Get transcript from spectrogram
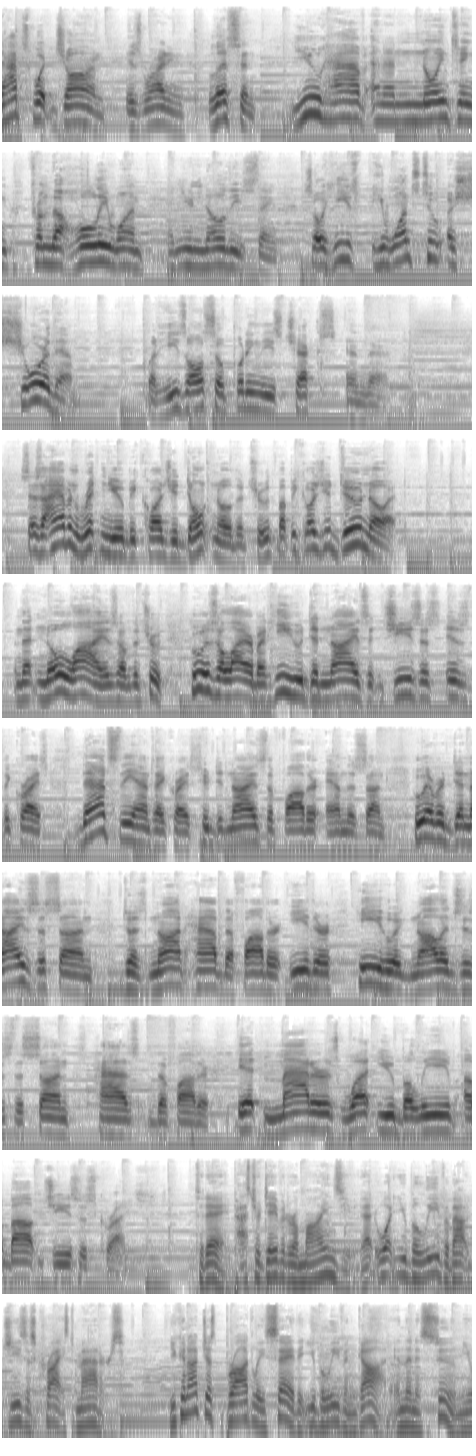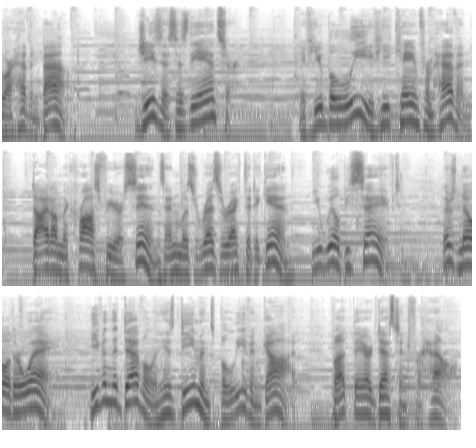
That's what John is writing. Listen, you have an anointing from the Holy One, and you know these things. So he's he wants to assure them, but he's also putting these checks in there. He says, I haven't written you because you don't know the truth, but because you do know it. And that no lie is of the truth. Who is a liar but he who denies that Jesus is the Christ? That's the Antichrist who denies the Father and the Son. Whoever denies the Son does not have the Father either. He who acknowledges the Son has the Father. It matters what you believe about Jesus Christ. Today, Pastor David reminds you that what you believe about Jesus Christ matters. You cannot just broadly say that you believe in God and then assume you are heaven bound. Jesus is the answer. If you believe he came from heaven, died on the cross for your sins, and was resurrected again, you will be saved. There's no other way. Even the devil and his demons believe in God, but they are destined for hell.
